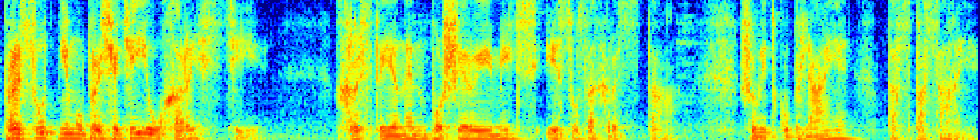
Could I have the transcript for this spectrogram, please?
присутнім у пресвятій Євхаристії, християнин поширює міць Ісуса Христа, що відкупляє та спасає,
